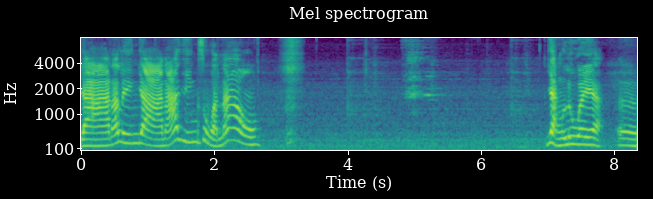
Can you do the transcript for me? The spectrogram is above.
อย่านะลิง อย่านะ ยิงสวนเน่า อย่างรวยอะ เออ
